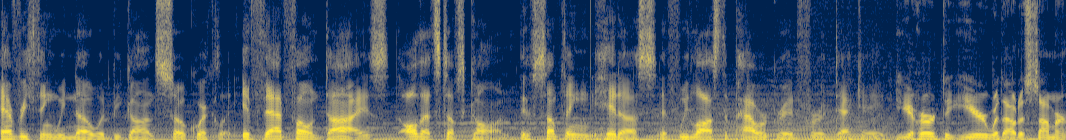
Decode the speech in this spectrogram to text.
everything we know would be gone so quickly. If that phone dies, all that stuff's gone. If something hit us, if we lost the power grid for a decade. You heard the year without a summer,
